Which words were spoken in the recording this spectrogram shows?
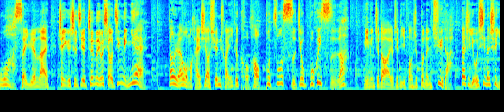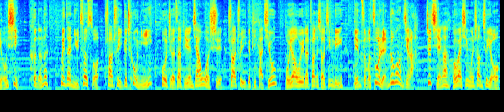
哇塞，原来这个世界真的有小精灵耶！当然，我们还是要宣传一个口号：不作死就不会死啊。明明知道啊，有些地方是不能去的，但是游戏呢是游戏，可能呢会在女厕所刷出一个臭泥，或者在别人家卧室刷出一个皮卡丘。不要为了抓个小精灵，连怎么做人都忘记了。之前啊，国外新闻上就有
